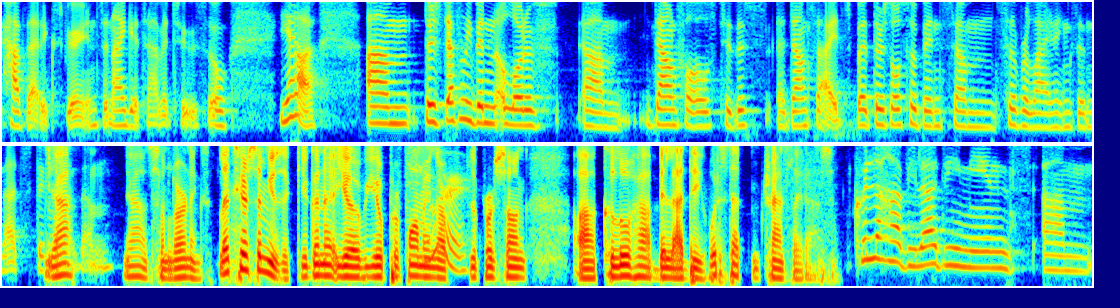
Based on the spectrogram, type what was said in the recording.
have that experience, and I get to have it too. So, yeah, um, there's definitely been a lot of um, downfalls to this uh, downsides, but there's also been some silver linings, and that's been yeah. one of them. Yeah, some learnings. Let's hear some music. You're gonna you're you're performing sure. our, the first song, uh, Kuluha Biladi. What does that translate as? Kuluha Biladi means um,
